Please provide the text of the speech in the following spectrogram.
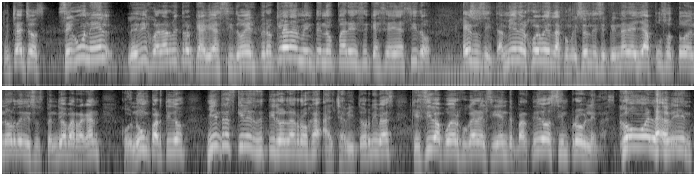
muchachos, según él, le dijo al árbitro que había sido él, pero claramente no parece que así haya sido. Eso sí, también el jueves la comisión disciplinaria ya puso todo en orden y suspendió a Barragán con un partido, mientras que le retiró la roja al Chavito Rivas, que sí va a poder jugar el siguiente partido sin problemas. ¿Cómo la ven?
